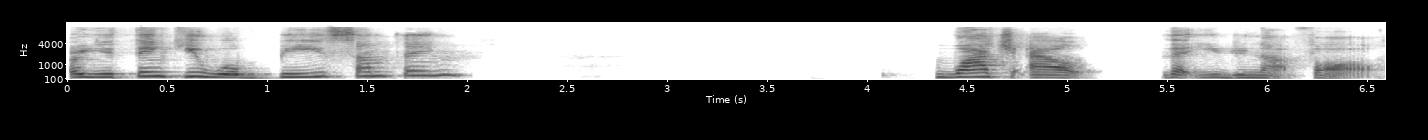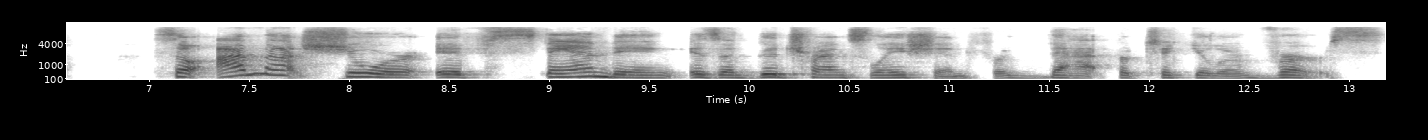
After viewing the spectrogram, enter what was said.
or you think you will be something watch out that you do not fall. So I'm not sure if standing is a good translation for that particular verse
